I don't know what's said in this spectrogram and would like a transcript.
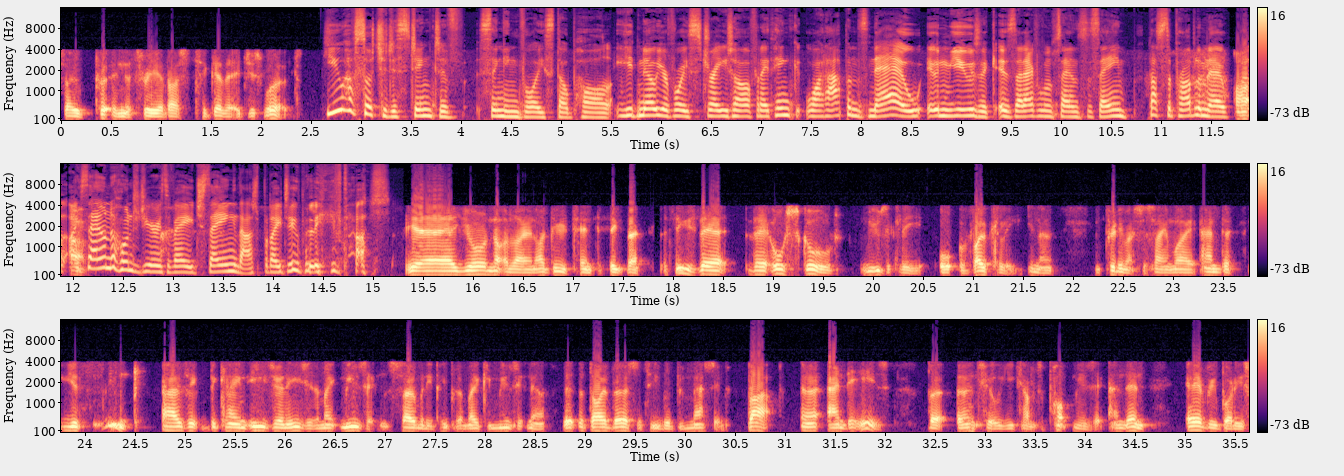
so putting the three of us together, it just worked. You have such a distinctive singing voice, though, Paul. You'd know your voice straight off. And I think what happens now in music is that everyone sounds the same. That's the problem now. Uh, I uh. sound 100 years of age saying that, but I do believe that. Yeah, you're not alone. I do tend to think that. The thing is, they're they're all schooled musically or vocally, you know, in pretty much the same way. And uh, you think as it became easier and easier to make music, and so many people are making music now, that the diversity would be massive. But uh, and it is. But until you come to pop music, and then everybody's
